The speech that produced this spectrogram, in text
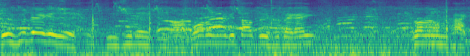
দুইশো টাকা কেজি। তিনশো টাকা বড় মুরগি তাও দুইশো টাকাই। জনগণ খায়।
